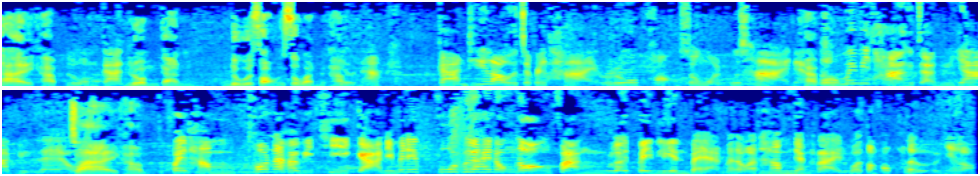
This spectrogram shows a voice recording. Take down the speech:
ใช่ครับ รวมกันรวมกันดูสองส่วนครับเดี๋ยวนะ การที่เราจะไปถ่ายรูปของสงวนผู้ชายเนี่ยครับผมเขาไม่มีทางจะอนุญาตอยู่แล้วอะใช่ครับ ไปทำโทษนะคะวิธีการนี่ไม่ได้พูดเพื่อให้น้องๆ ฟังแล้วไปเรียนแบบมาแต่ว่าทำอย่างไรหรือว่าต้องเขาเผลออย่างเงี้ยหรอ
